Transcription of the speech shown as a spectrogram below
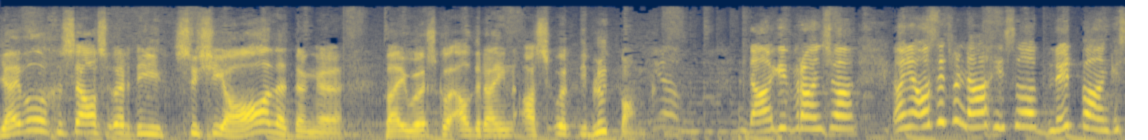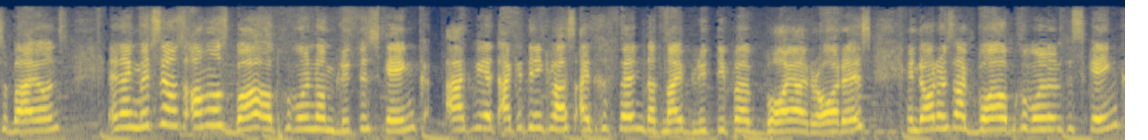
Jy wil gesels oor die sosiale dinge by Hoërskool Eldorein as ook die bloedbank. Ja, Dankie Fransja. Ja, nee, ons het vandag hier so 'n bloedbank hier so by ons en ek moet sê ons almal is baie opgewonde om bloed te skenk. Ek weet ek het in die klas uitgevind dat my bloedtipe baie rar is en daarom is ek baie opgewonde om te skenk.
